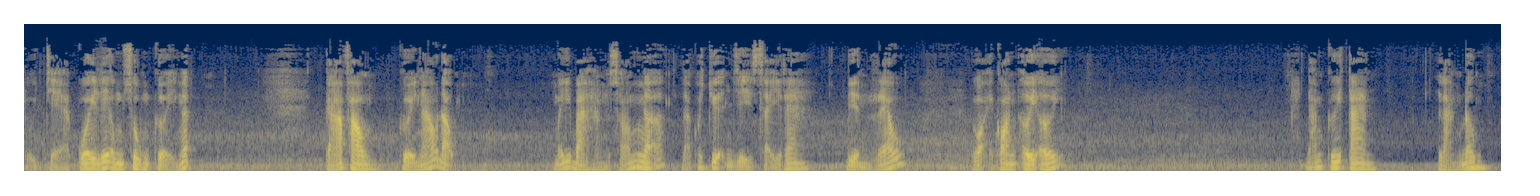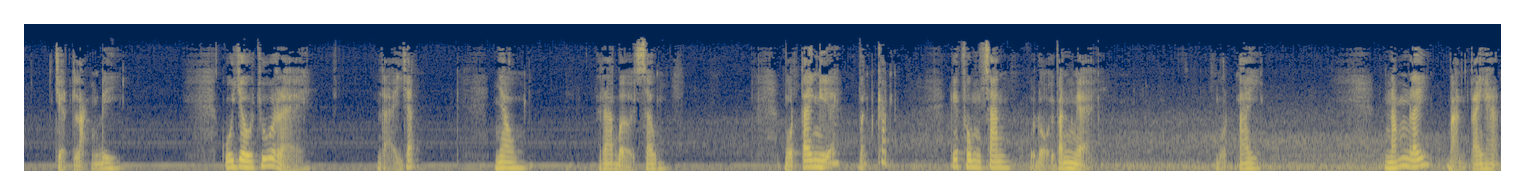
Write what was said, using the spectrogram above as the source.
Tụi trẻ quay lấy ông Sung cười ngất. Cả phòng cười náo động. Mấy bà hàng xóm ngỡ là có chuyện gì xảy ra. Điền réo, gọi con ơi ơi. Đám cưới tan, làng đông, chợt lặng đi cô dâu chú rể lại dắt nhau ra bờ sông. Một tay Nghĩa vẫn cắt cái phông xanh của đội văn nghệ. Một tay nắm lấy bàn tay Hạnh.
